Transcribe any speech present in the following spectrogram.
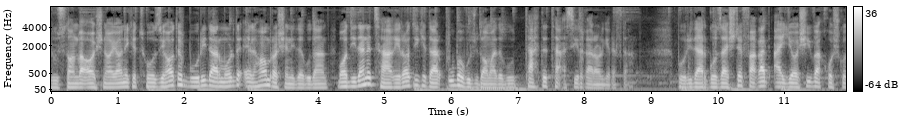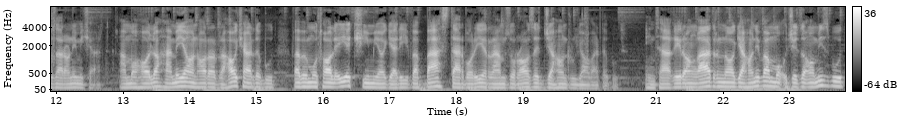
دوستان و آشنایانی که توضیحات بوری در مورد الهام را شنیده بودند با دیدن تغییراتی که در او به وجود آمده بود تحت تأثیر قرار گرفتند. بوری در گذشته فقط عیاشی و خوشگذرانی می کرد اما حالا همه آنها را رها کرده بود و به مطالعه کیمیاگری و بحث درباره رمز و راز جهان روی آورده بود. این تغییر آنقدر ناگهانی و معجزه آمیز بود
